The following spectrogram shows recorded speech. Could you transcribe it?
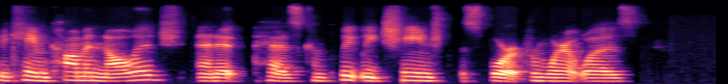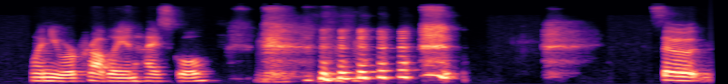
became common knowledge and it has completely changed the sport from where it was when you were probably in high school. Mm-hmm. so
